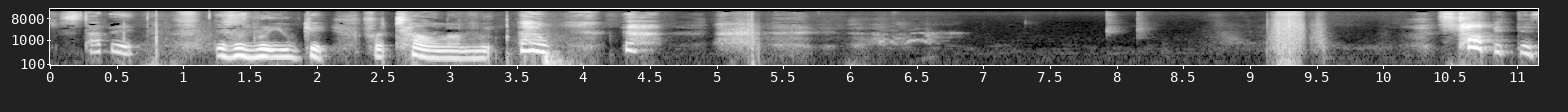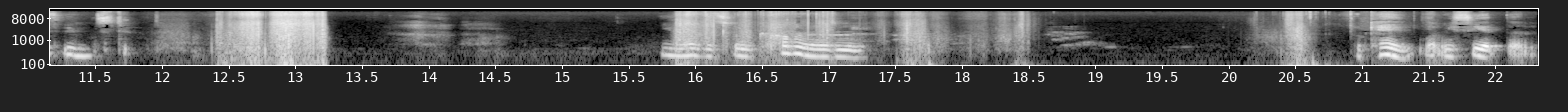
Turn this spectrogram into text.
Stop it! This is what you get for telling on me. Ow! Stop it this instant! You have the same color as me. Okay, let me see it then.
